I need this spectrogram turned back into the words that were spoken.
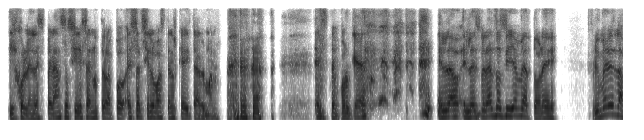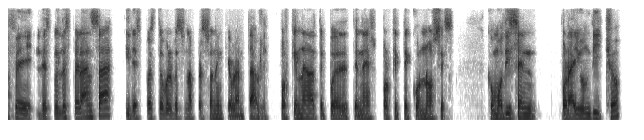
Híjole, la esperanza sí, esa no te la puedo, esa sí lo vas a tener que editar, hermano. este, porque en la, esperanza sí ya me atoré. Primero es la fe, después la esperanza y después te vuelves una persona inquebrantable, porque nada te puede detener, porque te conoces. Como dicen por ahí un dicho,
